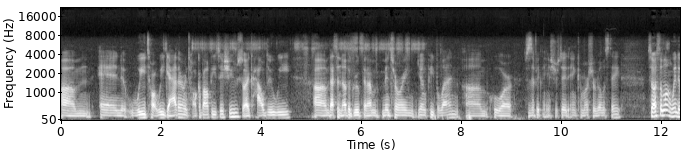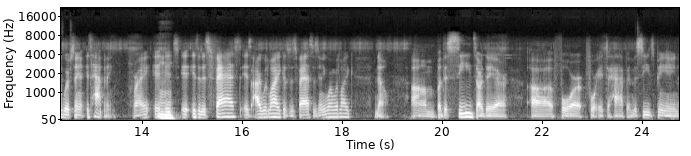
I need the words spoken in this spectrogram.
Um, and we talk, we gather and talk about these issues. Like, how do we? Um, that's another group that I'm mentoring young people in um, who are specifically interested in commercial real estate. So it's a long-winded way of saying it's happening, right? It, It's it, is it as fast as I would like? Is it as fast as anyone would like? No, um, but the seeds are there uh, for for it to happen. The seeds being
